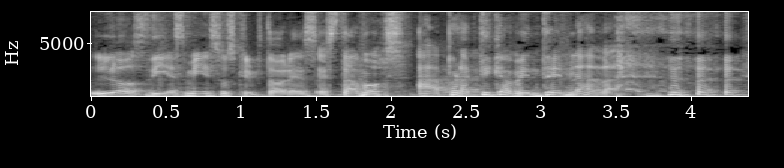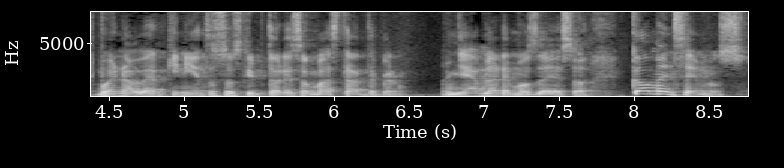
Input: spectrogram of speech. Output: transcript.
los 10.000 suscriptores, estamos a prácticamente nada. bueno, a ver, 500 suscriptores son bastante, pero ya hablaremos de eso. Comencemos.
